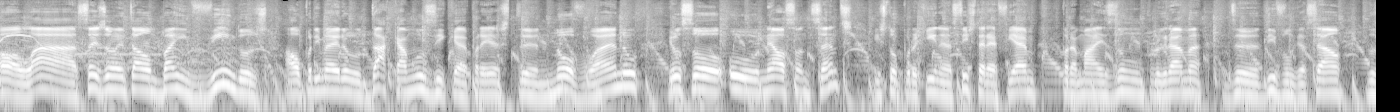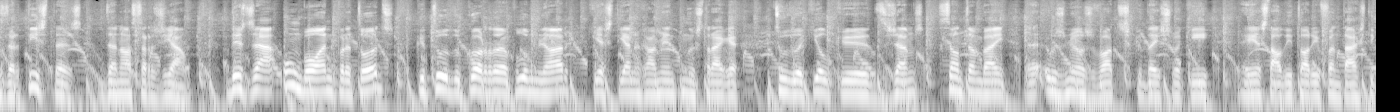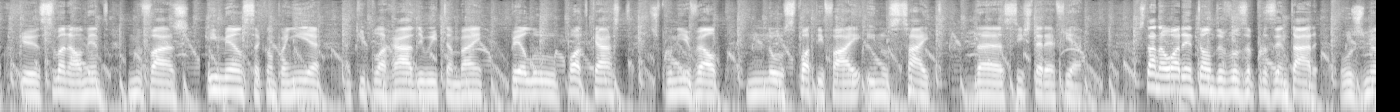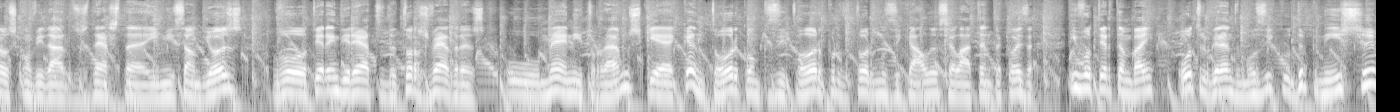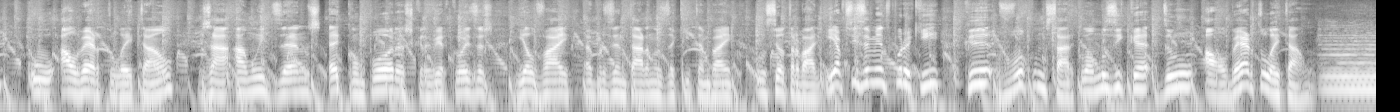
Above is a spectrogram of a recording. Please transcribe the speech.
Olá, sejam então bem-vindos ao primeiro DACA Música para este novo ano. Eu sou o Nelson Santos e estou por aqui na Sister FM para mais um programa de divulgação dos artistas da nossa região. Desde já, um bom ano para todos, que tudo corra pelo melhor, que este ano realmente nos traga tudo aquilo que desejamos. São também uh, os meus votos que deixo aqui a este auditório fantástico que semanalmente me faz imensa companhia aqui pela rádio e também pelo podcast disponível no Spotify e no site da Sister FM. Está na hora então de vos apresentar os meus convidados desta emissão de hoje. Vou ter em direto de Torres Vedras o Manito Ramos, que é cantor, compositor, produtor musical, eu sei lá, tanta coisa. E vou ter também outro grande músico de Peniche, o Alberto Leitão, já há muitos anos a compor, a escrever coisas e ele vai apresentar-nos aqui também o seu trabalho. E é precisamente por aqui que vou começar com a música do Alberto Leitão.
